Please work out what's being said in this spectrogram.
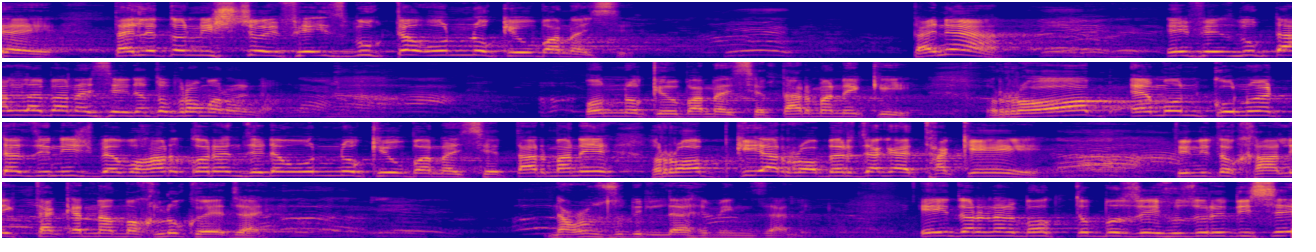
দেয় তাইলে তো নিশ্চয়ই ফেসবুকটা অন্য কেউ বানাইছে। তাই না? এই ফেসবুকটা আল্লাহ বানাইছে এটা তো প্রমাণ হয় না। অন্য কেউ বানাইছে। তার মানে কি? রব এমন কোন একটা জিনিস ব্যবহার করেন যেটা অন্য কেউ বানাইছে। তার মানে রব কি আর রবের জায়গায় থাকে? তিনি তো খালিক থাকেন না মখলুক হয়ে যায়। নাউজুবিল্লাহ মিন জালিক এই ধরনের বক্তব্য যে হুজুরে দিছে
